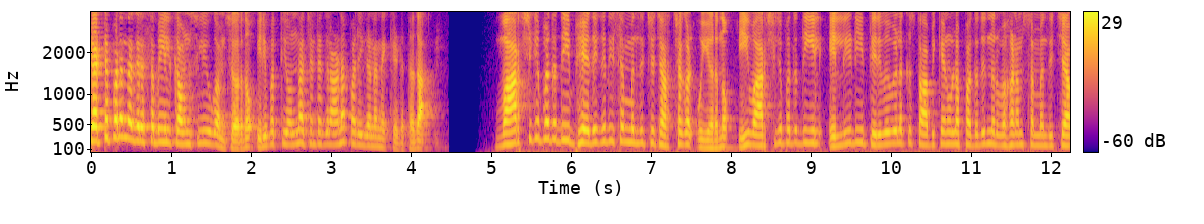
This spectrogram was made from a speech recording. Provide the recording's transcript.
കട്ടപ്പന നഗരസഭയിൽ കൗൺസിൽ യോഗം ചേർന്നു. ഇരുപത്തിയൊന്ന് അജണ്ടകളാണ് പരിഗണനയ്ക്കെടുത്തത്. വാർഷിക പദ്ധതി ഭേദഗതി സംബന്ധിച്ച ചർച്ചകൾ ഉയർന്നു. ഈ വാർഷിക പദ്ധതിയിൽ എൽ ഇ ഡി തെരുവ് വിളക്ക് സ്ഥാപിക്കാനുള്ള പദ്ധതി നിർവഹണം സംബന്ധിച്ച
